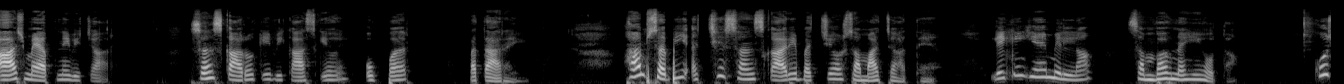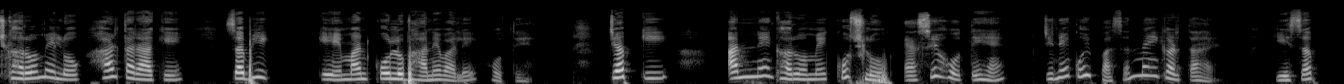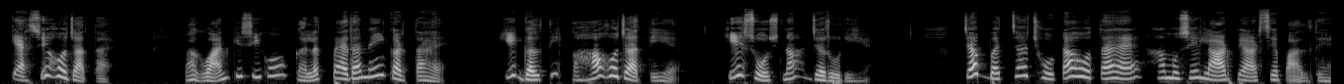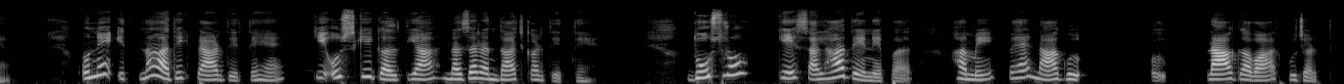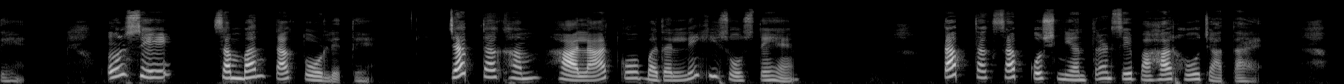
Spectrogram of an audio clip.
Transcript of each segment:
आज मैं अपने विचार संस्कारों के विकास के ऊपर बता रही हूँ। हम सभी अच्छे संस्कारी बच्चे और समाज चाहते हैं, लेकिन यह मिलना संभव नहीं होता। कुछ घरों में लोग हर तरह के सभी के मन को लुभाने वाले होते हैं, जबकि अन्य घरों में कुछ लोग ऐसे होते हैं जिन्हें कोई पसंद नहीं करता है। ये सब कैसे हो जाता है? भगवान किसी को गलत पैदा नहीं करता है। ये गलती कहाँ हो जाती है? ये सोचना ज़रूरी है। जब बच्चा छोटा होता है, हम उसे लाड़ प्यार से पालते हैं। उन्हें इतना अधिक प्यार देते हैं कि उसकी गलतियाँ नज़रअंदाज कर देते हैं। दूसरों के सलाह देने पर हमें वह नागु, नागवार गुजरते हैं। उनसे संबंध तक तोड़ लेते हैं। जब तक हम हालात को बदलने की सोचते हैं, तब तक सब कुछ नियंत्रण से बाहर हो जाता है।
